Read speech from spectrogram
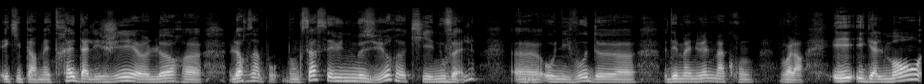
et qui permettrait d'alléger leur, leurs impôts. C'est une mesure euh, qui est nouvelle euh, mm. au niveau euh, d'Emmanuel Macron. Voilà. Et également,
